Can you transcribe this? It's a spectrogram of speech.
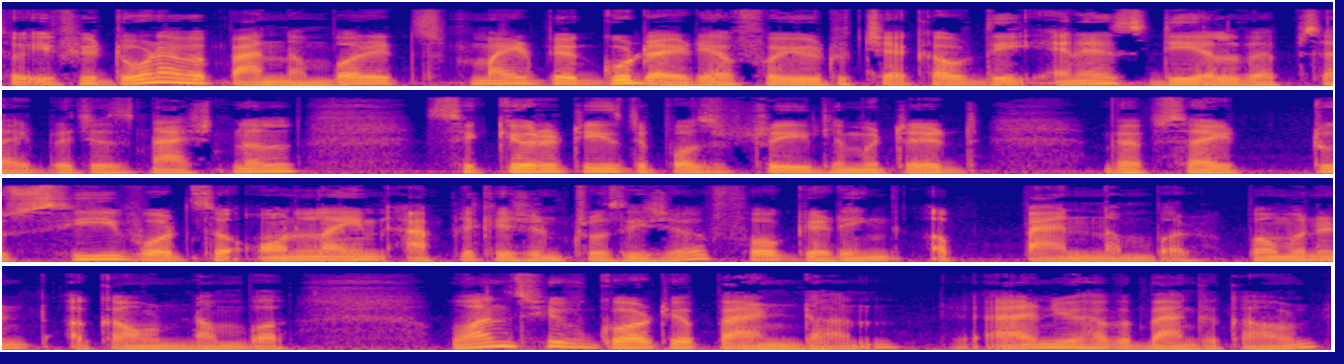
So if you don't have a PAN number, it might be a good idea for you to check out the NSDL website, which is National Securities Depository Limited website to see what's the online application procedure for getting a PAN number, permanent account number. Once you've got your PAN done and you have a bank account,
